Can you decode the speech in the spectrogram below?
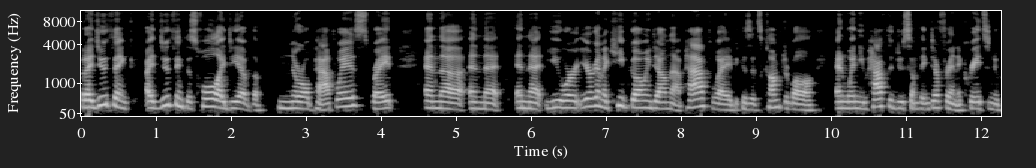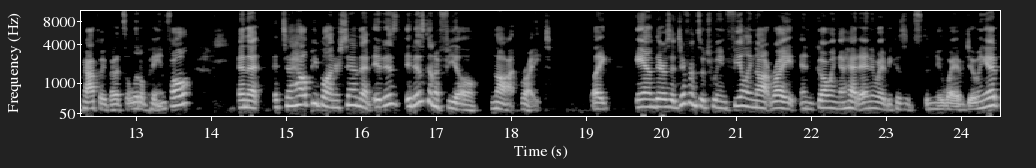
But I do think, I do think this whole idea of the neural pathways, right? and the and that and that you are you're going to keep going down that pathway because it's comfortable and when you have to do something different it creates a new pathway but it's a little painful and that to help people understand that it is it is going to feel not right. Like and there's a difference between feeling not right and going ahead anyway because it's the new way of doing it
